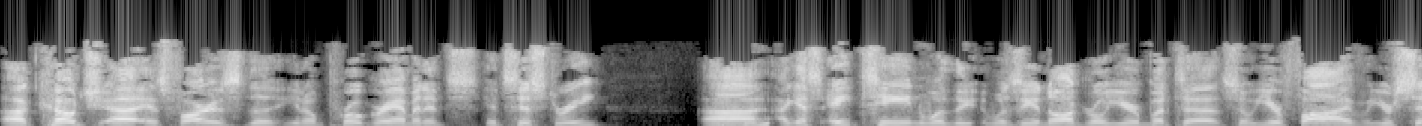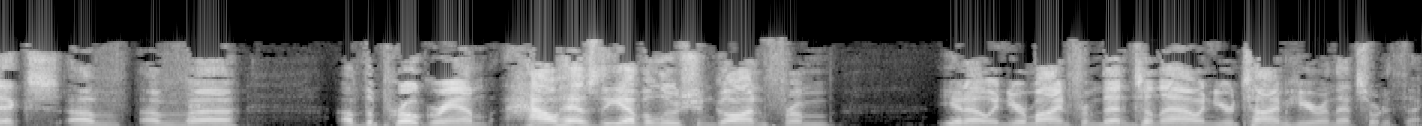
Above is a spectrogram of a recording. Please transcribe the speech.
Uh, Coach, uh, as far as the you know program and its its history, uh, I guess 18 was the was the inaugural year, but uh, so year five, year six of of uh, of the program. How has the evolution gone from you know in your mind from then till now, and your time here and that sort of thing?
